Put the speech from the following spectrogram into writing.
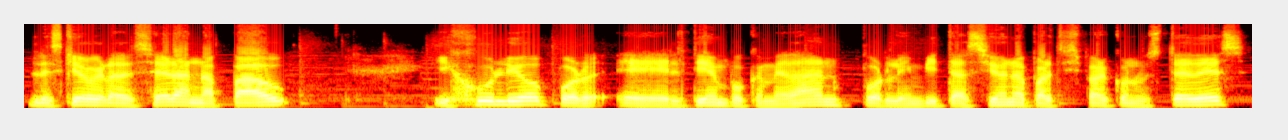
les quiero agradecer a Napau y Julio por eh, el tiempo que me dan, por la invitación a participar con ustedes.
